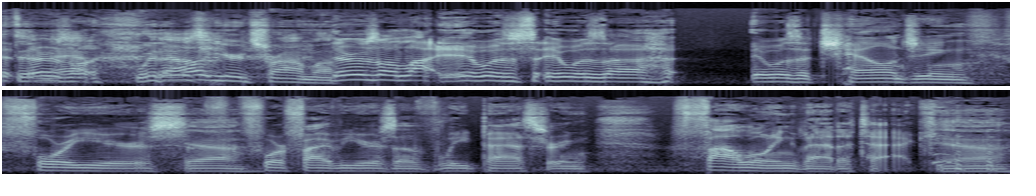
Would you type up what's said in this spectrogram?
it- that, a- your trauma. There was a lot. It was it was a it was a challenging four years, Yeah. four or five years of lead pastoring, following that attack. yeah.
